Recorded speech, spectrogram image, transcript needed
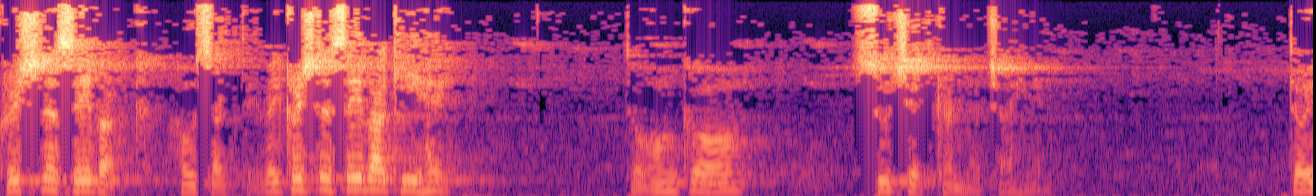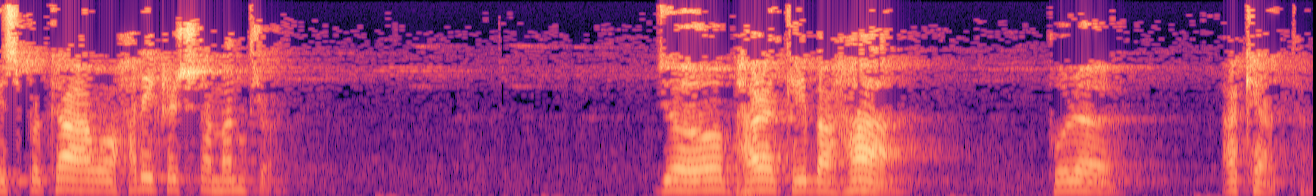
कृष्ण सेवक हो सकते। भाई कृष्ण सेवा की है तो उनको सूचित करना चाहिए। तो इस प्रकार वो हरे कृष्ण मंत्र जो भारत के बाहर पूरा आख्यात था।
